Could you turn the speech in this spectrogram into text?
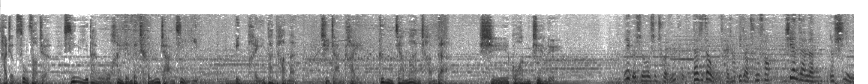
它正塑造着新一代武汉人的成长记忆，并陪伴他们去展开更加漫长的时光之旅。那个时候是淳朴，但是在舞台上比较粗糙。现在呢，要细腻，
